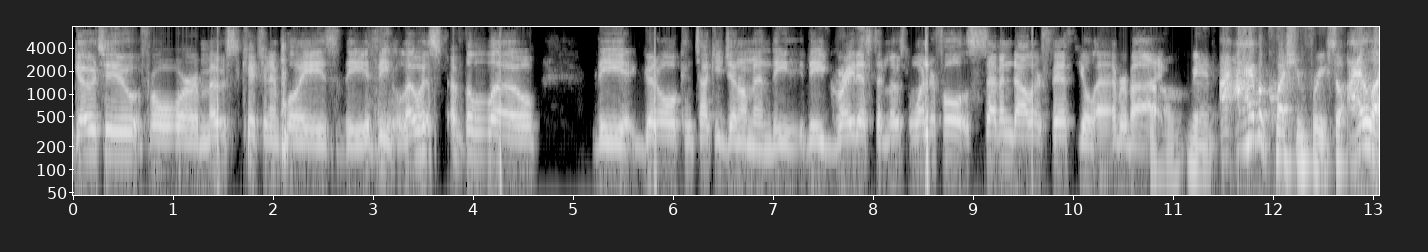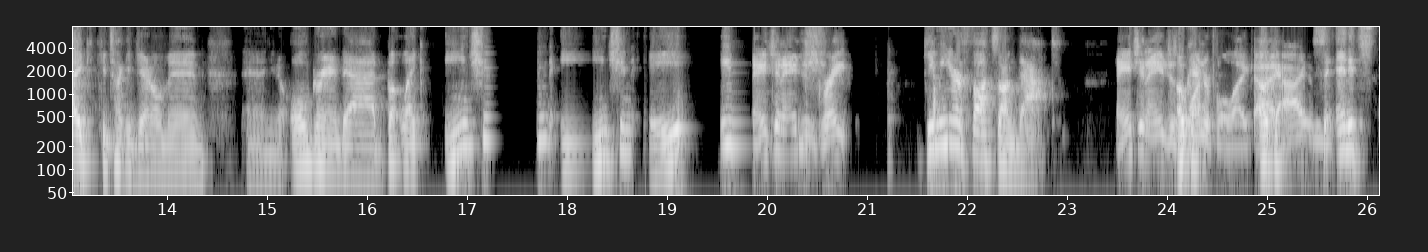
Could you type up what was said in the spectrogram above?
go to for most kitchen employees, the the lowest of the low, the good old Kentucky gentleman, the the greatest and most wonderful seven dollar fifth you'll ever buy. Oh man, I, I have a question for you. So I like Kentucky Gentleman and you know Old Granddad, but like ancient, ancient age. Ancient Age is great. Give me your thoughts on that. Ancient Age is Okay. wonderful. Like Okay, I, I So- and it's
